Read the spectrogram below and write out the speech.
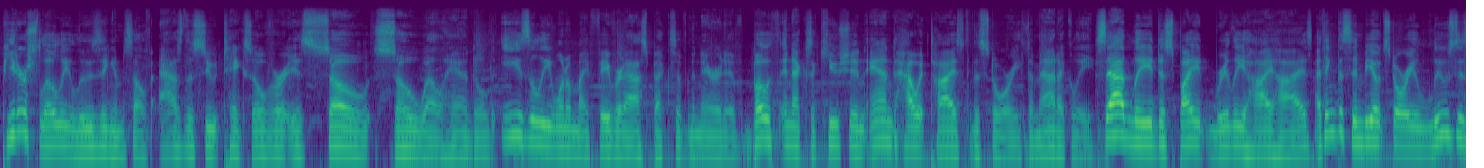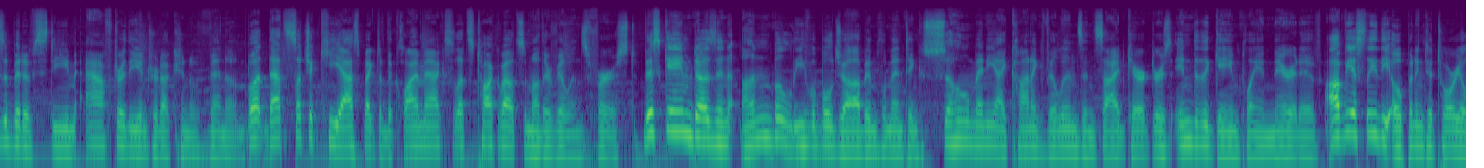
Peter slowly losing himself as the suit takes over is so, so well handled. Easily one of my favorite aspects of the narrative, both in execution and how it ties to the story thematically. Sadly, despite really high highs, I think the symbiote story loses a bit of steam after the introduction of Venom. But that's such a key aspect of the climax, let's talk about some other villains first. This game does an unbelievable job implementing so many iconic villains and side characters into the gameplay and narrative. Obviously, the opening tutorial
